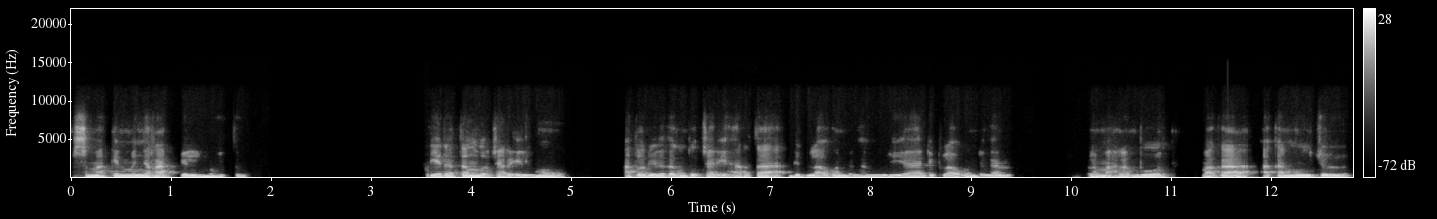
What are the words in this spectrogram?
semakin menyerap ilmu itu. Dia datang untuk cari ilmu atau dia datang untuk cari harta diperlakukan dengan mulia diperlakukan dengan lemah lembut maka akan muncul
